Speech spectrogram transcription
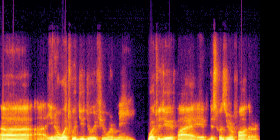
Uh, you know, what would you do if you were me? What would you if I if this was your father?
